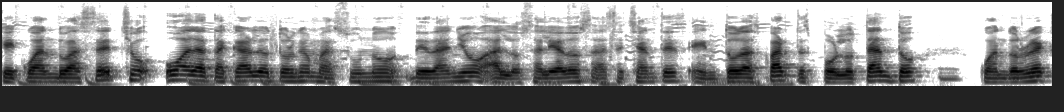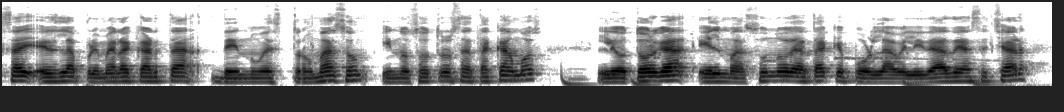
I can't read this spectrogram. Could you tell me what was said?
Que cuando acecho o al atacar le otorga más uno de daño a los aliados acechantes en todas partes. Por lo tanto, cuando Rek'Sai es la primera carta de nuestro mazo y nosotros atacamos, le otorga el más uno de ataque por la habilidad de acechar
